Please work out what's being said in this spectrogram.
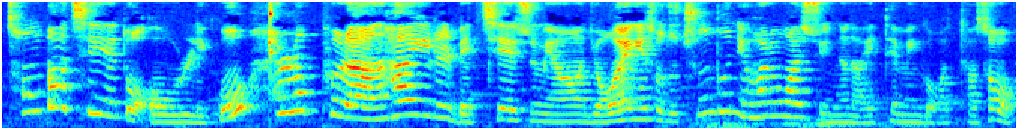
청바지에도 어울리고 컬러풀한 하의를 매치해주면 여행에서도 충분히 활용할 수 있는 아이템인 것 같아서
